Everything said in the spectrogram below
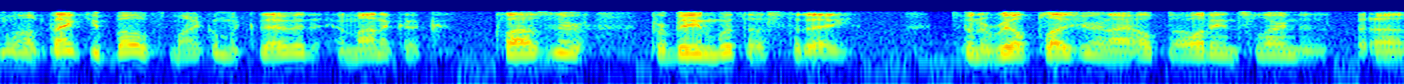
Well, thank you both, Michael McDevitt and Monica Klausner, for being with us today. It's been a real pleasure, and I hope the audience learned uh,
